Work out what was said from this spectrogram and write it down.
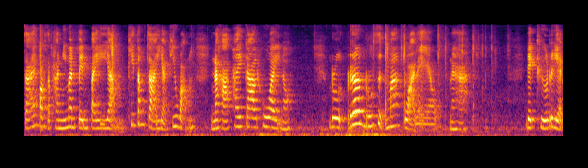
จะให้ความสัมพันธ์นี้มันเป็นไปอย่างที่ตั้งใจอย่างที่หวังนะคะไพ่ก้าถ้วยเนาะรเริ่มรู้สึกมากกว่าแล้วนะคะ เด็กถือเหรียญ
